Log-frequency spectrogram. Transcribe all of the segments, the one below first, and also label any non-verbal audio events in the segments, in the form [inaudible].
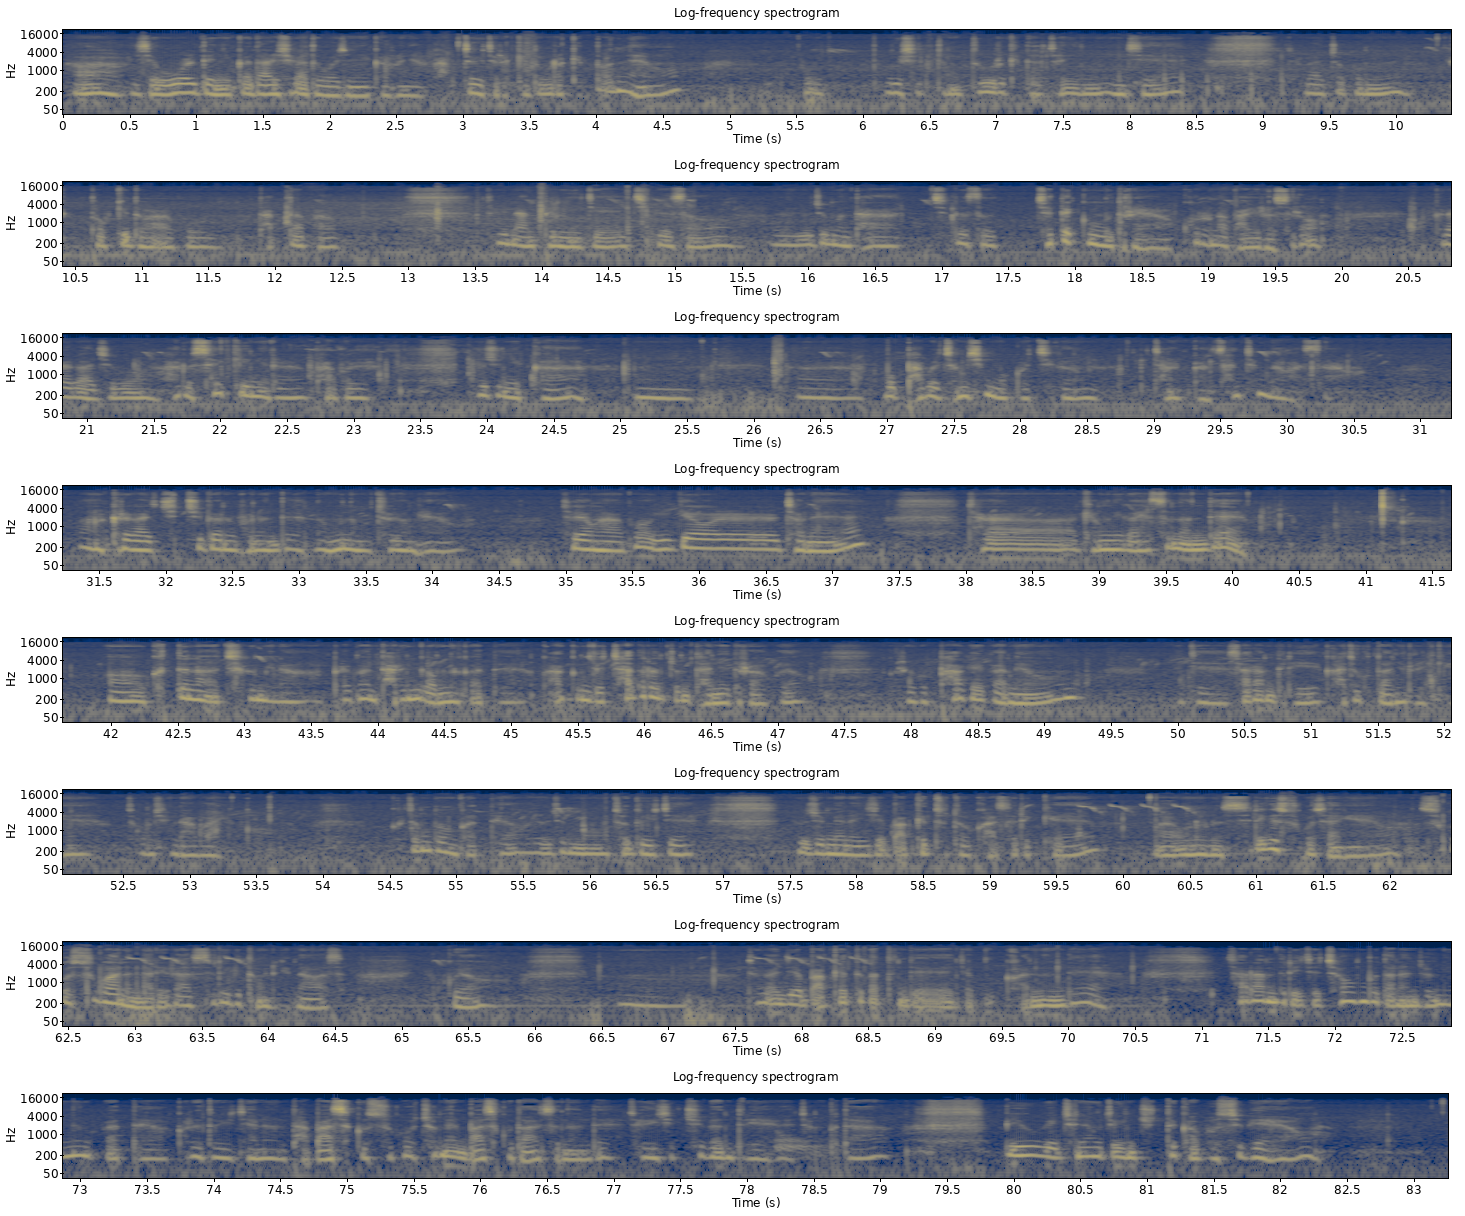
아 이제 5월 되니까 날씨가 더워지니까 그냥 갑자기 저렇게 노랗게 떴네요. 보- 보실 정도 이렇게 돼서 이제 제가 조금 덥기도 하고 답답하고. 저희 남편이 이제 집에서 요즘은 다 집에서 재택근무들 해요. 코로나 바이러스로 그래가지고 하루 세 끼니를 밥을 해주니까 음, 어, 뭐 밥을 점심 먹고 지금 잠깐 산책 나왔어요. 아, 그래가지고 집 주변을 보는데 너무너무 조용해요. 조용하고 2개월 전에 자가 격리가 했었는데 어, 그때나 지금이나 별반 다른 게 없는 것 같아요. 가끔 이제 차들은 좀 다니더라고요. 그리고 파괴 가면 이제 사람들이 가족 단위로 이렇게 조금씩 나와 있고 그 정도인 것 같아요. 요즘 뭐 저도 이제 요즘에는 이제 마켓도 가서 이렇게 아, 오늘은 쓰레기 수거장이에요. 수거 수거하는 날이라 쓰레기통 이렇게 나와서 있고요. 음, 제가 이제 마켓 같은데 이제 갔는데 사람들이 이제 처음보다는 좀 있는 것 같아요. 그래도 이제는 다 마스크 쓰고 처음에는 마스크도 안 썼는데 저희 집 주변들이에요. 전부 다 미국의 전형적인 주택가 모습이에요.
